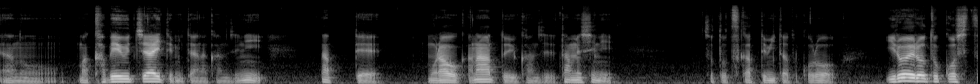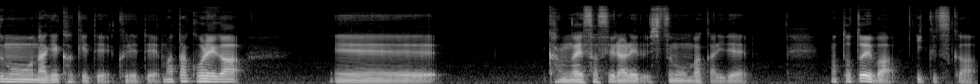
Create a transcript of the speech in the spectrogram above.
あの、まあ、壁打ち相手みたいな感じになってもらおうかなという感じで試しにちょっと使ってみたところいろいろとこう質問を投げかけてくれてまたこれが、えー、考えさせられる質問ばかりで、まあ、例えばいくつか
